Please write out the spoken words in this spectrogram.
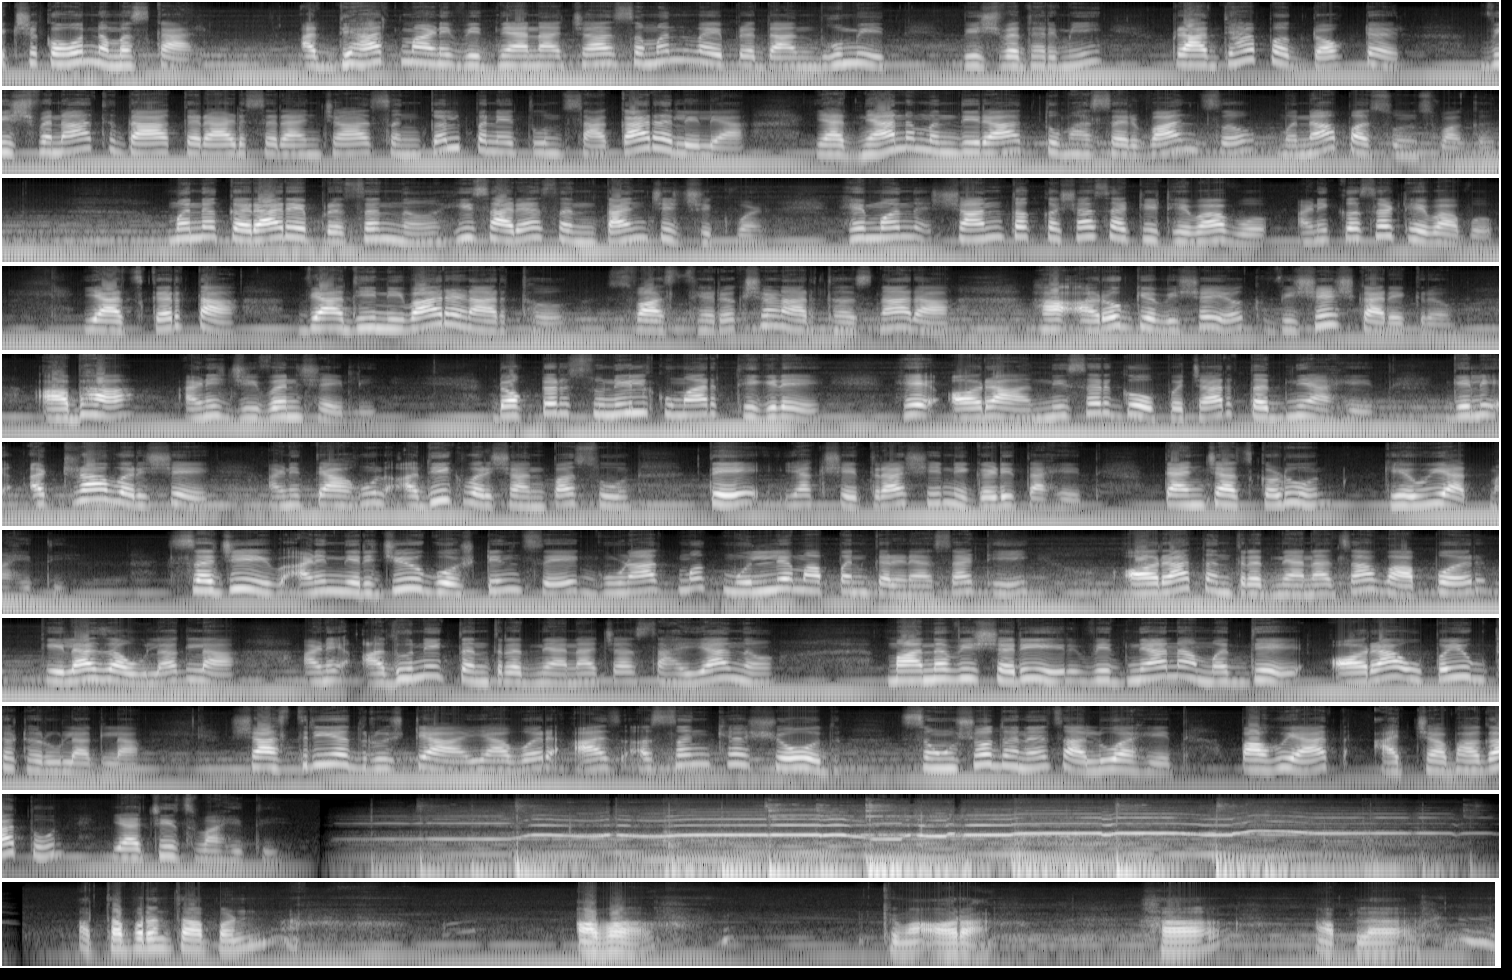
प्रेक्षक हो नमस्कार. अध्यात्म आणि विज्ञानाच्या समन्वय प्रदान भूमीत विश्वधर्मी प्राध्यापक डॉक्टर विश्वनाथ दा कराड सरांच्या संकल्पनेतून साकारलेल्या या ज्ञान मंदिरात तुम्हा सर्वांचं मनापासून स्वागत. मन करारे प्रसन्न ही साऱ्या संतांची शिकवण हे मन शांत कशासाठी ठेवावं आणि कसं ठेवावं? याचकरता व्याधी निवारणार्थ स्वास्थ्य रक्षणार्थ असणारा हा आरोग्यविषयक विशेष कार्यक्रम. आभा आणि जीवनशैली. डॉक्टर सुनील कुमार थिगडे हे ऑरा निसर्ग उपचार तज्ज्ञ आहेत. गेली अठरा वर्षे आणि त्याहून अधिक वर्षांपासून ते या क्षेत्राशी निगडीत आहेत. त्यांच्याचकडून घेऊयात माहिती. सजीव आणि निर्जीव गोष्टींचे गुणात्मक मूल्यमापन करण्यासाठी ऑरा तंत्रज्ञानाचा वापर केला जाऊ लागला आणि आधुनिक तंत्रज्ञानाच्या साह्यानं मानवी शरीर विज्ञानामध्ये ऑरा उपयुक्त ठरू लागला. शास्त्रीयदृष्ट्या यावर आज असंख्य शोध संशोधनं चालू आहेत. पाहुयात आजच्या भागातून याचीच माहिती. आत्तापर्यंत आपण आभा किंवा ऑरा हा आपल्या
